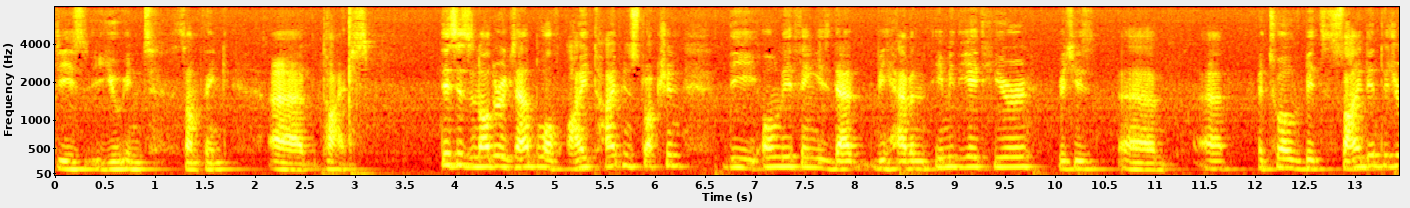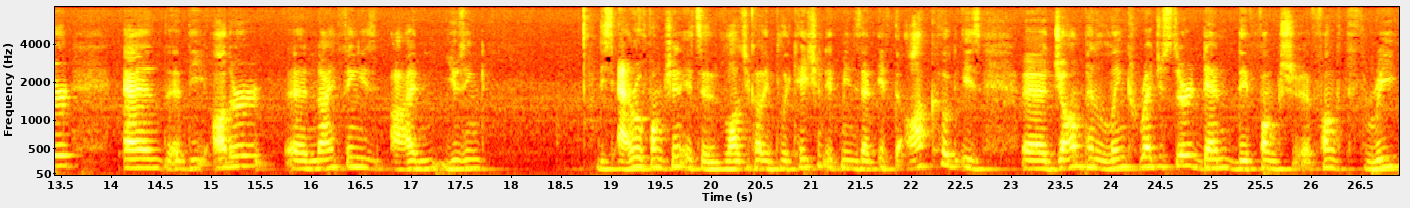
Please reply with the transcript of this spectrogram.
these uint something uh, types. This is another example of i-type instruction. The only thing is that we have an immediate here which is um, a 12-bit signed integer. And the other uh, nice thing is I'm using this arrow function, it's a logical implication. It means that if the opcode is uh, jump and link register, then the function funct3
